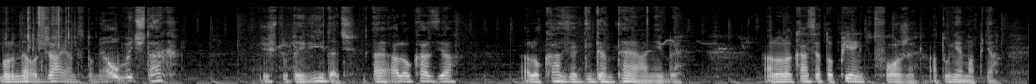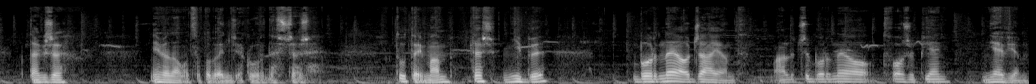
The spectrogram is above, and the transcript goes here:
Borneo Giant to miało być, tak? Gdzieś tutaj widać. E, alokazja, alokazja gigantea niby. Ale alokazja to pięć tworzy, a tu nie ma pnia. Także nie wiadomo co to będzie, kurde, szczerze. Tutaj mam też niby Borneo Giant, ale czy Borneo tworzy pień? Nie wiem.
